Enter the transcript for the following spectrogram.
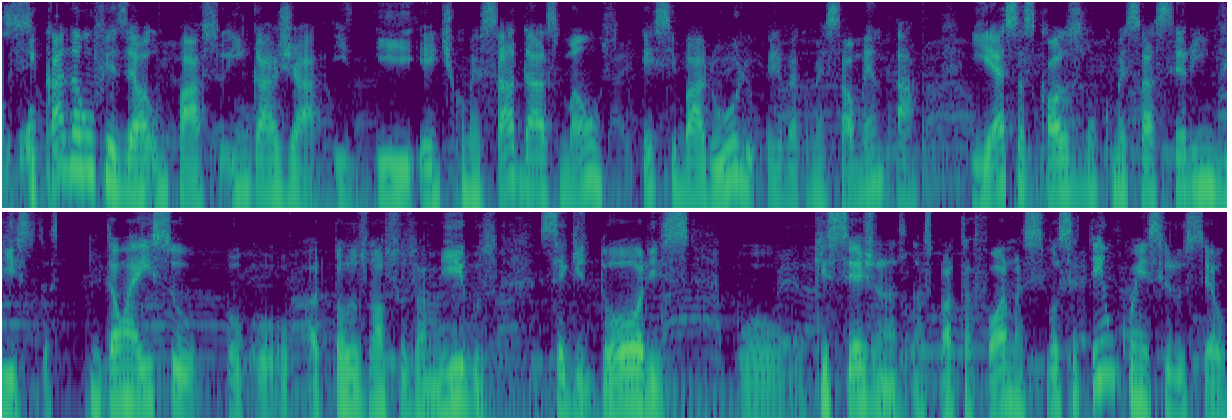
Se cada um fizer um passo, engajar e, e, a gente começar a dar as mãos, esse barulho ele vai começar a aumentar e essas causas vão começar a serem vistas. Então é isso, o, o, a todos os nossos amigos, seguidores, o, o que seja nas, nas plataformas, se você tem um conhecido seu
